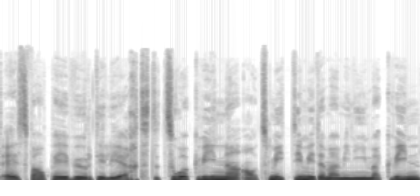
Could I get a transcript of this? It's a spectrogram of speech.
die SVP würde leicht dazu gewinnen, auch die Mitte mit einem minimen Gewinn.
